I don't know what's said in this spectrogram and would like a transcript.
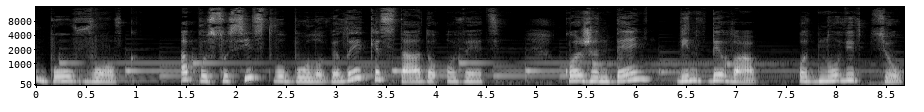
був вовк, а по сусідству було велике стадо овець. Кожен день він вбивав одну вівцю.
